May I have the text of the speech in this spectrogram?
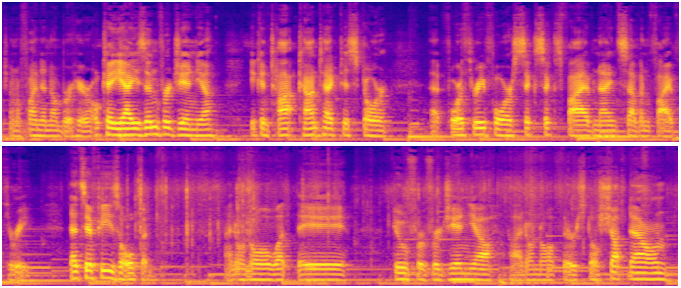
trying to find a number here. Okay, yeah, he's in Virginia. You can ta- contact his store at 434 665 9753. That's if he's open. I don't know what they do for Virginia. I don't know if they're still shut down.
